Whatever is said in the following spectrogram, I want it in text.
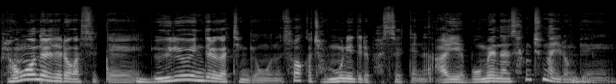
병원을 데려갔을 때 의료인들 같은 경우는 소아과 전문의들이 봤을 때는 아이의 몸에 난 상처나 이런 게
